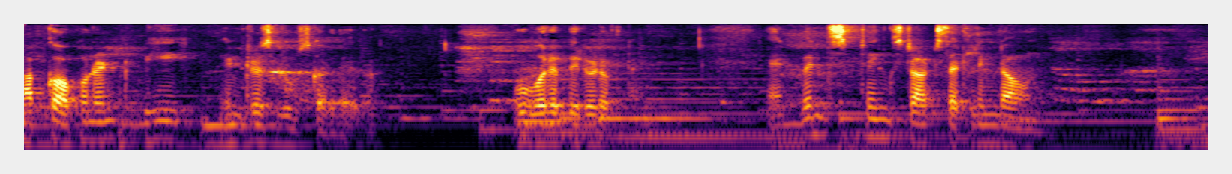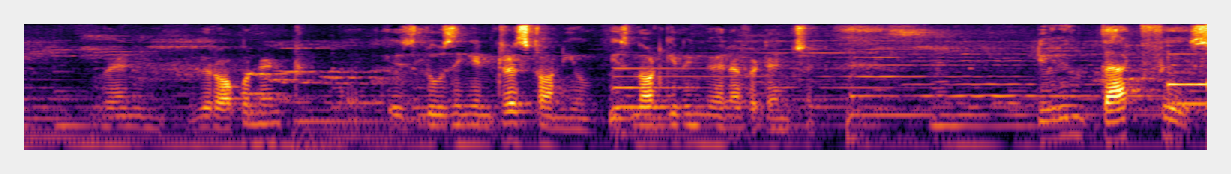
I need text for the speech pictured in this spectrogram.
आपका ओपोनेंट भी इंटरेस्ट लूज कर देगा over a period of time and when thing start settling down when your opponent is losing interest on you is not giving you enough attention during that phase,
